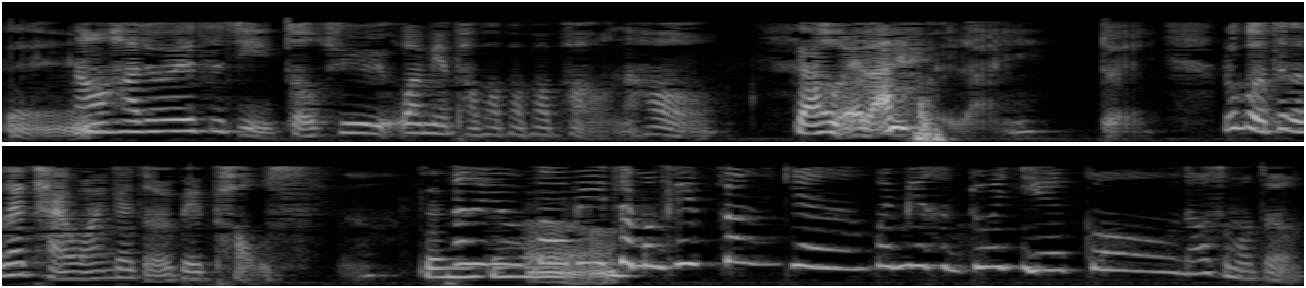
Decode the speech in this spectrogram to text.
对，然后他就会自己走去外面跑跑跑跑跑，然后再回来。回来。对，如果这个在台湾，应该早就被泡死了。真的。哎呦，猫咪怎么可以放养？外面很多野狗，然后什么的。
